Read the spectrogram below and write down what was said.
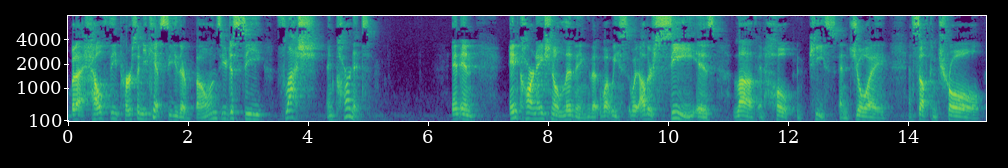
but a healthy person, you can't see their bones. You just see flesh incarnate. And in incarnational living, that what we, what others see is love and hope and peace and joy and self control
